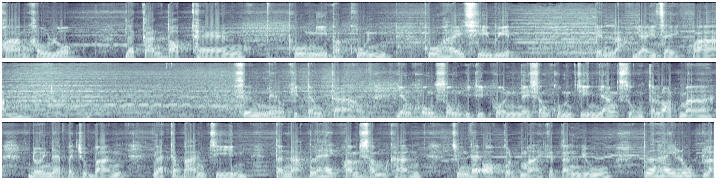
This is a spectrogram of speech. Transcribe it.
ความเคารพ และการตอบแทน ผู้มีพระคุณ ผู้ให้ชีวิต เป็นหลักใหญ่ใจความ ซึ่งแนวคิดดังกล่าว ยังคงทรงอิทธิพลในสังคมจีนอย่างสูงตลอดมา โดยในปัจจุบัน รัฐบาลจีน ตระหนักและให้ความสำคัญ จึงได้ออกกฎหมายกตัญญูเพื่อให้ลูกหล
